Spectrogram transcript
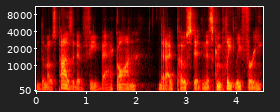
the most positive feedback on that I've posted, and it's completely free.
